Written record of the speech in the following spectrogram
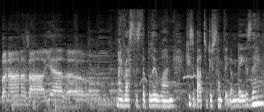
bananas are yellow. My Russ is the blue one. He's about to do something amazing.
